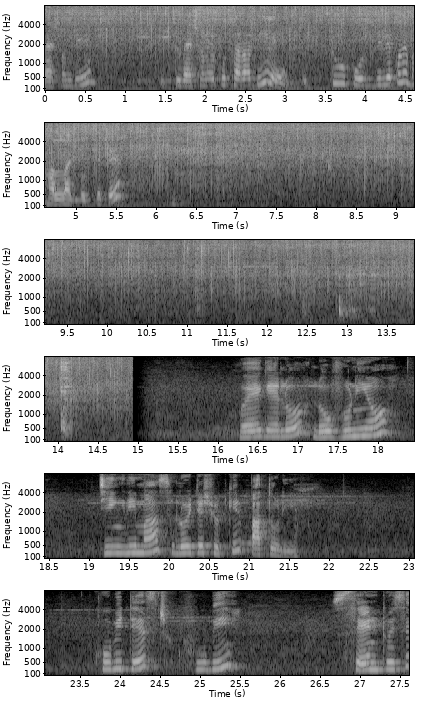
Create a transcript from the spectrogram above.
বেসন দিয়ে একটু বেসনের কুচারা দিয়ে একটু পোস্ট দিলে পরে ভালো লাগবে খেতে। হয়ে গেল লোভনীয় চিংড়ি মাছ, লইটে শুটকির পাতুরি। খুবই টেস্ট খুবই সেন্ট হয়েছে।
